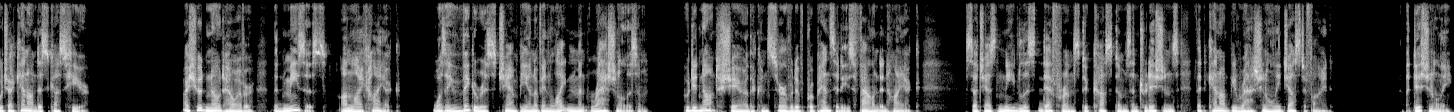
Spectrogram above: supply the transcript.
which I cannot discuss here. I should note, however, that Mises, unlike Hayek, was a vigorous champion of Enlightenment rationalism, who did not share the conservative propensities found in Hayek, such as needless deference to customs and traditions that cannot be rationally justified. Additionally,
